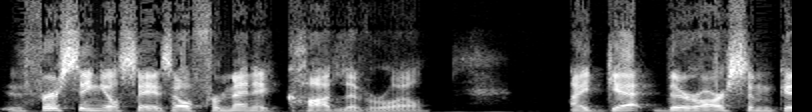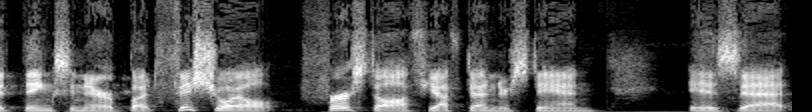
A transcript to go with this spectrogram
the first thing you'll say is, oh, fermented cod liver oil. I get there are some good things in there, but fish oil, first off, you have to understand is that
